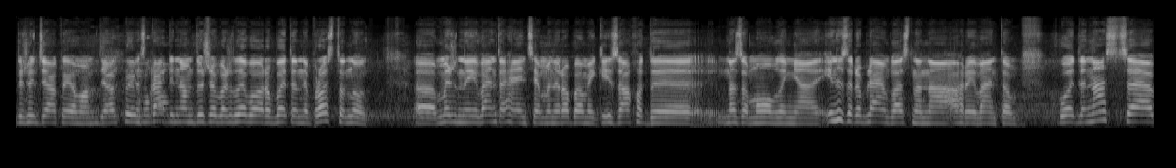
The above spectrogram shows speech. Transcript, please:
дуже дякую вам. Дякуємо Насправді нам дуже важливо робити не просто. Ну е, ми ж не івент-агенція, ми не робимо якісь заходи на замовлення і не заробляємо власне на агроівентам. Бо для нас це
